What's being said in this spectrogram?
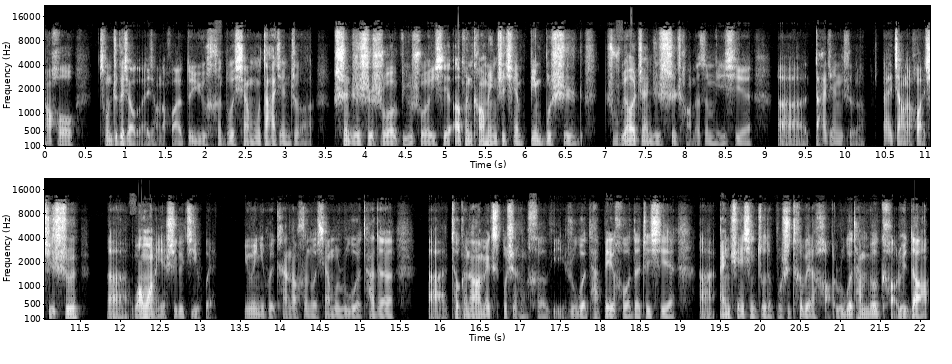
然后从这个角度来讲的话，对于很多项目搭建者，甚至是说，比如说一些 up and coming 之前并不是主要占据市场的这么一些呃搭建者来讲的话，其实呃往往也是一个机会，因为你会看到很多项目，如果它的啊，tokenomics 不是很合理。如果它背后的这些啊安全性做的不是特别的好，如果他没有考虑到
